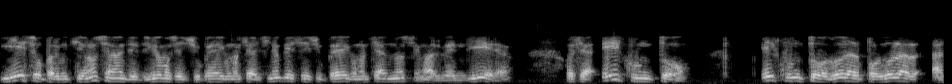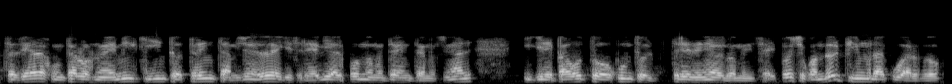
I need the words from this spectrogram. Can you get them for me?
y eso permitió no solamente que tuviéramos el superávit comercial, sino que ese superávit comercial no se malvendiera. O sea, él juntó, él juntó dólar por dólar hasta llegar a juntar los 9.530 millones de dólares que se le debía al Fondo Monetario Internacional y que le pagó todo junto el 3 de enero del 2006. Por eso, cuando él firmó el acuerdo,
